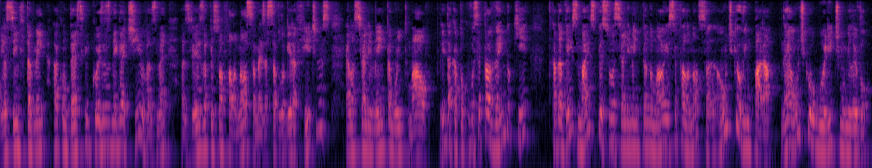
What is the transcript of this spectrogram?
E assim também acontece com coisas negativas, né? Às vezes a pessoa fala, nossa, mas essa blogueira fitness, ela se alimenta muito mal. E daqui a pouco você está vendo que cada vez mais pessoas se alimentando mal e você fala, nossa, aonde que eu vim parar? Né? Aonde que o algoritmo me levou?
